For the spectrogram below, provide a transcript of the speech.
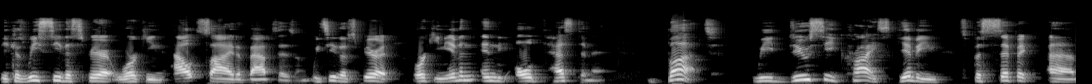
because we see the Spirit working outside of baptism. We see the Spirit working even in the Old Testament. But we do see Christ giving specific uh,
